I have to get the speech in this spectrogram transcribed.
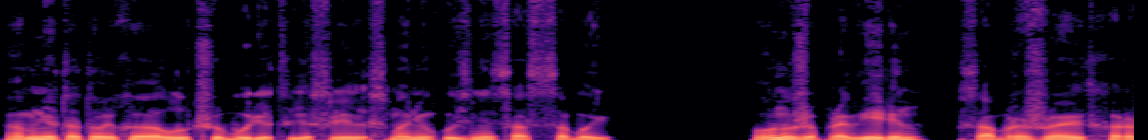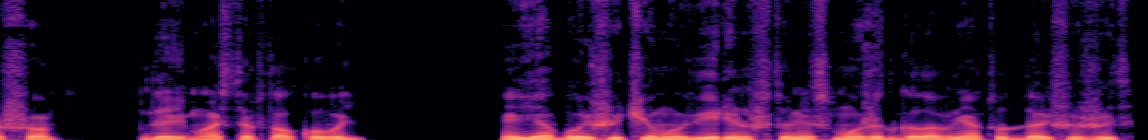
А мне-то только лучше будет, если сманю кузнеца с собой. Он уже проверен, соображает хорошо, да и мастер толковый. И я больше чем уверен, что не сможет головня тут дальше жить.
